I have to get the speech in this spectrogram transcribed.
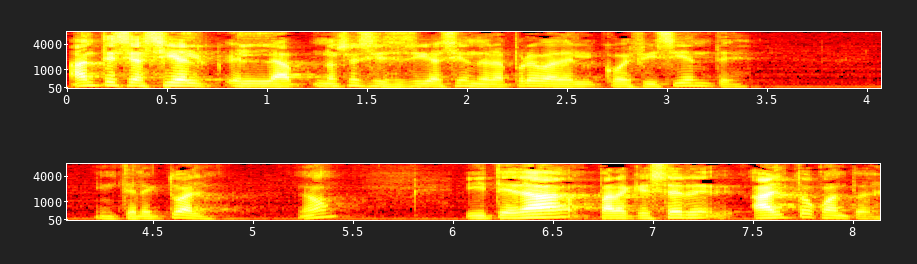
Antes se hacía, el, no sé si se sigue haciendo la prueba del coeficiente intelectual, ¿no? Y te da, para que ser alto, ¿cuánto es?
